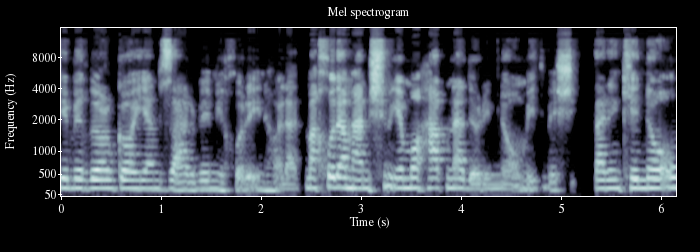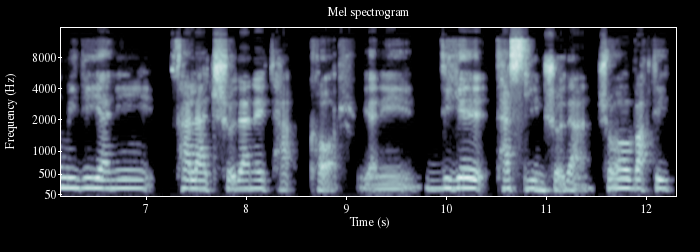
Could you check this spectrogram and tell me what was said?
یه مقدار گاهی هم ضربه می‌خوره این حالت. من خودم همیشه میگم ما حق نداریم ناامید بشیم. برای اینکه ناامیدی یعنی فلج شدن کار. یعنی دیگه تسلیم شدن. شما وقتی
